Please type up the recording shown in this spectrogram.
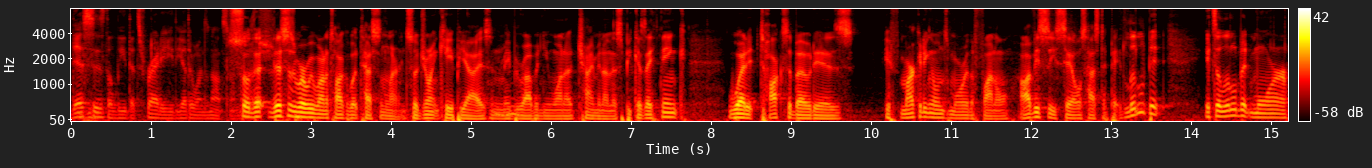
This mm-hmm. is the lead that's ready. The other one's not so, So much. th- this is where we want to talk about test and learn. So joint KPIs, and maybe mm-hmm. Robin, you want to chime in on this because I think what it talks about is if marketing owns more of the funnel, obviously sales has to pay a little bit. It's a little bit more.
